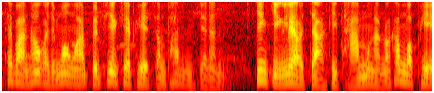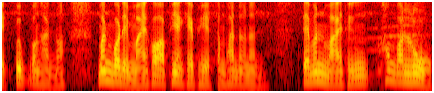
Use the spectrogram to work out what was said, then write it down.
ไทยบ้านเฮาก็จะมองว่าเป็นเพียงแค่เพศสัมพันธ์แค่นั้น จริง ๆ แล้วจากที่ถามบางหันว่าคำว่าเพศปุ๊บบางหันเนาะมันบ่ได้หมายความว่าเพียงแค่เพศสัมพันธ์เท่านั้น แต่มันหมายถึงคำว่าลูก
